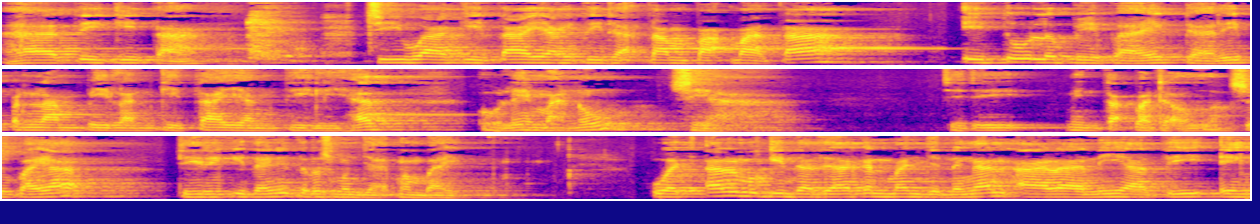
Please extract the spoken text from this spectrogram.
hati kita, jiwa kita yang tidak tampak mata itu lebih baik dari penampilan kita yang dilihat oleh manusia. Jadi minta pada Allah supaya diri kita ini terus membaik. Waj'al mungkin akan manjenengan ala niyati ing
